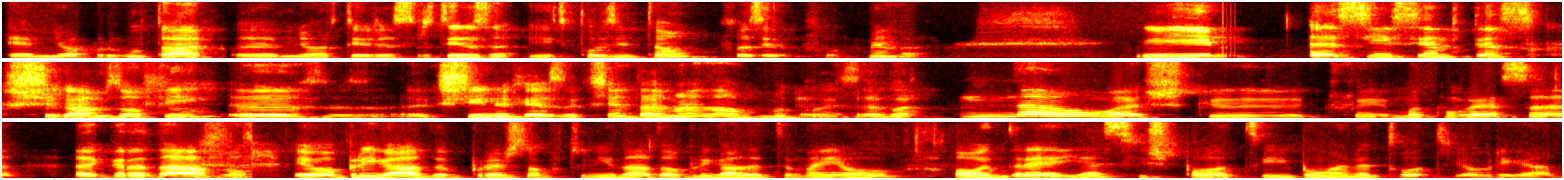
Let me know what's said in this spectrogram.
é melhor perguntar, é melhor ter a certeza e depois então fazer o que for recomendar. E Assim sendo, penso que chegámos ao fim. Uh, Cristina, queres acrescentar mais alguma coisa agora? Não, acho que foi uma conversa agradável. Eu obrigada por esta oportunidade, obrigada também ao, ao André e à Cispot e bom ano a todos e obrigada.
